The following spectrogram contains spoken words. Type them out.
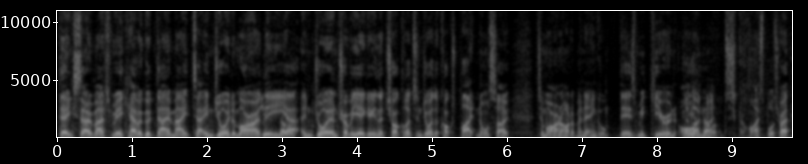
Thanks so much, Mick. Have a good day, mate. Uh, enjoy tomorrow. Cheers, the uh, enjoy Entriviere and the chocolates. Enjoy the Cox Plate, and also tomorrow night at Menangle. There's Mick Guerin on luck. Sky Sports Radio.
